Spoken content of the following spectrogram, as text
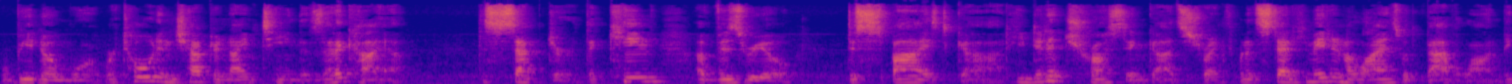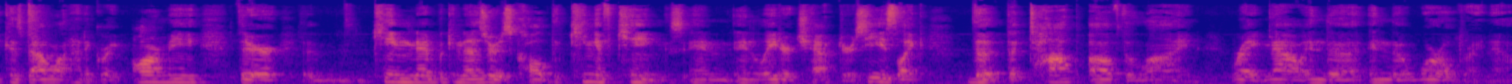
will be no more? We're told in chapter 19 that Zedekiah, the scepter, the king of Israel, despised God. He didn't trust in God's strength, but instead he made an alliance with Babylon because Babylon had a great army. Their uh, King Nebuchadnezzar is called the King of Kings in, in later chapters. He is like the, the top of the line right now in the in the world right now.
